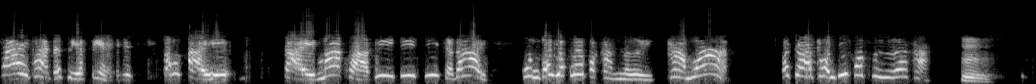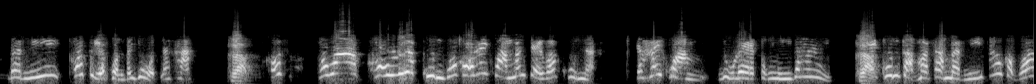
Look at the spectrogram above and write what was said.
ใช่ค่ะจะเสียเปรียบต้องจ่ายจ่ายมากกว่าที่ที่ที่จะได้ คุณก็ยกเลิกประกันเลย ถามว่าประชาชนที่เขาซื้ออะค่ะ อืม แบบนี้เขาเสียผลประโยชน์นะคะ ครับ เขาเพราะว่าเขาเลือกคุณเพราะเขาให้ความมั่นใจว่าคุณอะ จะให้ความดูแลตรงนี้ได้ครับ แต่คุณกลับมาทำแบบนี้เท่ากับว่า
